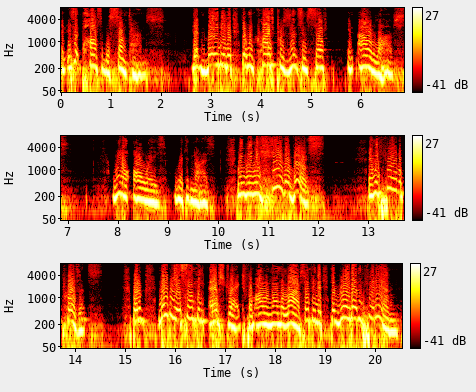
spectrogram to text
And is it possible sometimes that maybe that, that when Christ presents himself in our lives, we don't always recognize? We, we, we hear the voice and we feel the presence. But maybe it's something abstract from our normal lives, something that, that really doesn't fit in.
